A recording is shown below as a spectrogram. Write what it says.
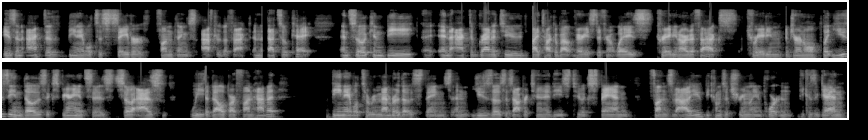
is an act of being able to savor fun things after the fact. And that's okay. And so it can be an act of gratitude. I talk about various different ways creating artifacts, creating a journal, but using those experiences. So as we develop our fun habit, being able to remember those things and use those as opportunities to expand funds value becomes extremely important because, again,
